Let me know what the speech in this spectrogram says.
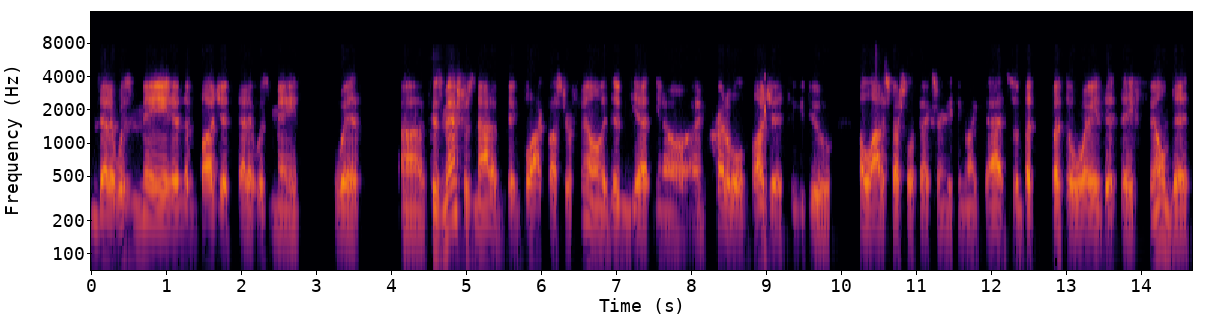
that it was made and the budget that it was made with because uh, Mash was not a big blockbuster film. It didn't get, you know, an incredible budget to do a lot of special effects or anything like that. So, but but the way that they filmed it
